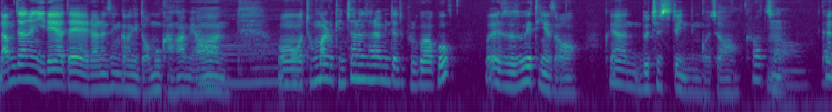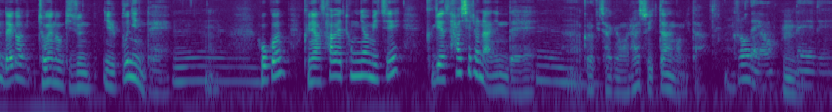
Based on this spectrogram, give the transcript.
남자는 이래야 돼 라는 생각이 너무 강하면 아, 어, 정말로 괜찮은 사람인데도 불구하고 그래서 소개팅에서 그냥 놓칠 수도 있는 거죠. 그렇죠. 음. 그냥 네. 내가 정해놓은 기준일 뿐인데 음, 혹은 그냥 사회 통념이지 그게 사실은 아닌데 음, 아, 그렇게 작용을 할 수 있다는 겁니다. 그러네요. 음. 네, 네.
